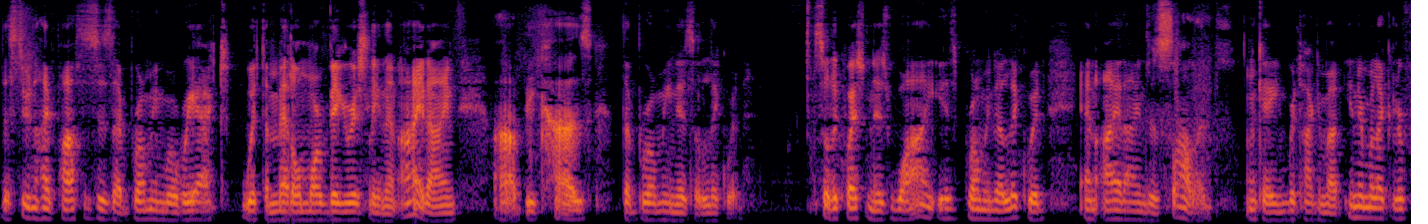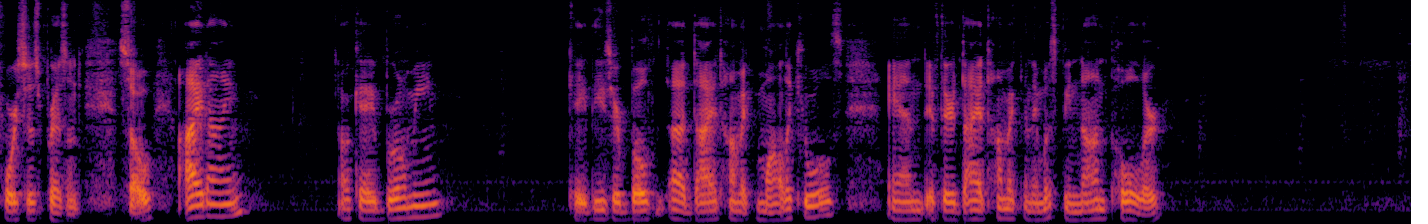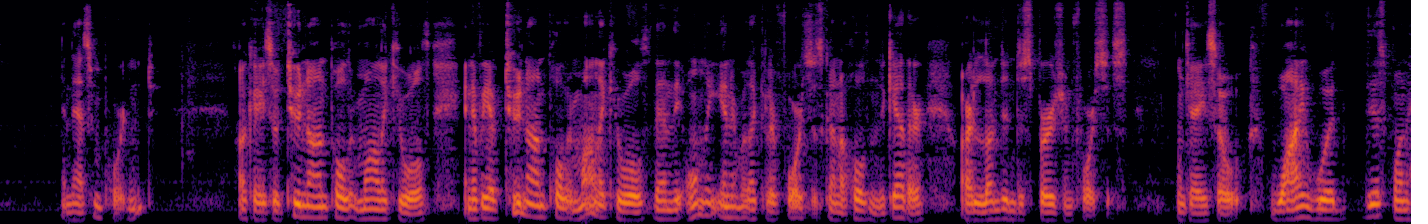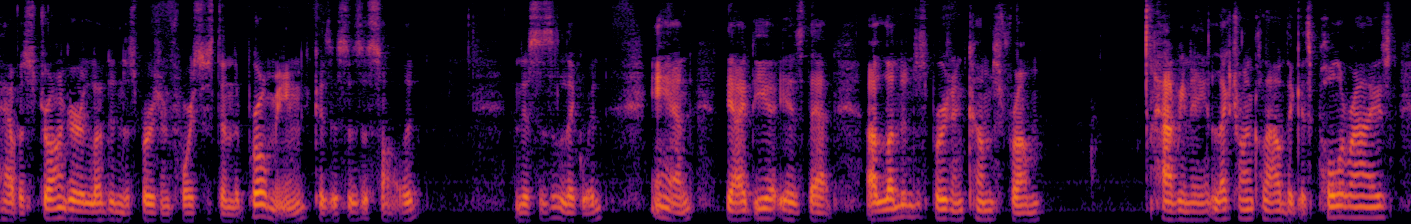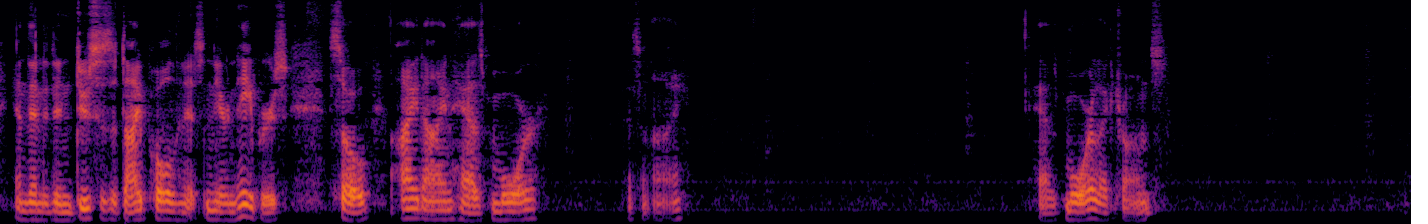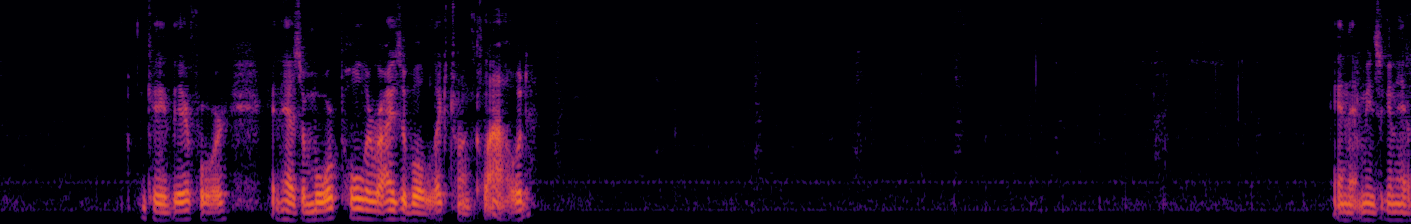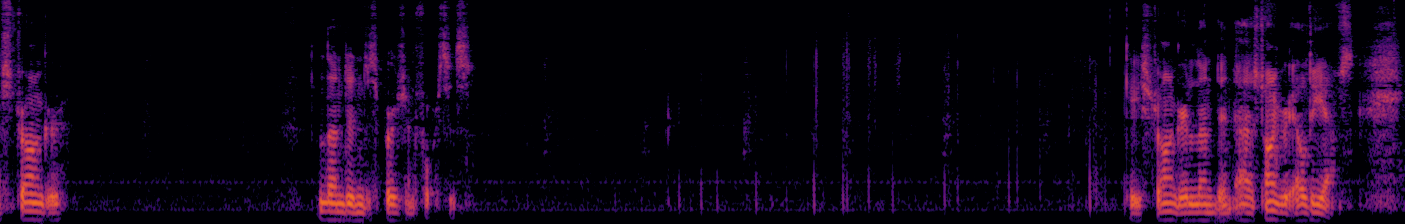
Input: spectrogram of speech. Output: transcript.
the student hypothesis that bromine will react with the metal more vigorously than iodine uh, because the bromine is a liquid. So the question is, why is bromine a liquid and iodine is a solid? Okay, we're talking about intermolecular forces present. So iodine, okay, bromine, okay, these are both uh, diatomic molecules, and if they're diatomic, then they must be nonpolar, and that's important. Okay, so two nonpolar molecules, and if we have two nonpolar molecules, then the only intermolecular force that's going to hold them together are London dispersion forces. Okay, so why would this one have a stronger London dispersion forces than the bromine? Because this is a solid, and this is a liquid. And the idea is that uh, London dispersion comes from having an electron cloud that gets polarized and then it induces a dipole in its near neighbors. So iodine has more, that's an I, has more electrons. Okay, therefore it has a more polarizable electron cloud. And that means it's going to have stronger London dispersion forces. Okay, stronger London, uh, stronger LDFs,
